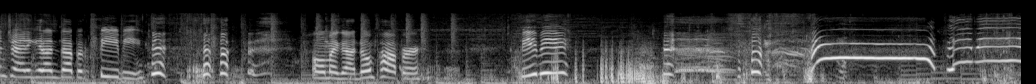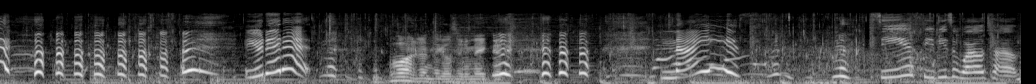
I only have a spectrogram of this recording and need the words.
in trying to get on top of Phoebe. oh my god, don't pop her. Phoebe! Phoebe! you did it! Oh, I didn't think I was gonna make it. nice! See, Phoebe's a wild child.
